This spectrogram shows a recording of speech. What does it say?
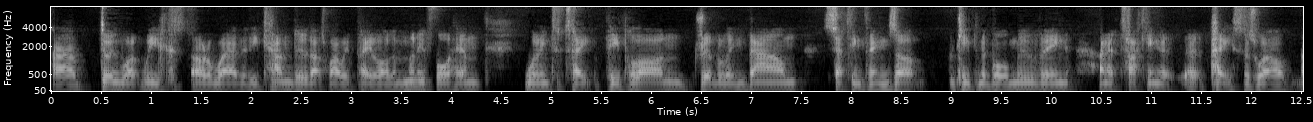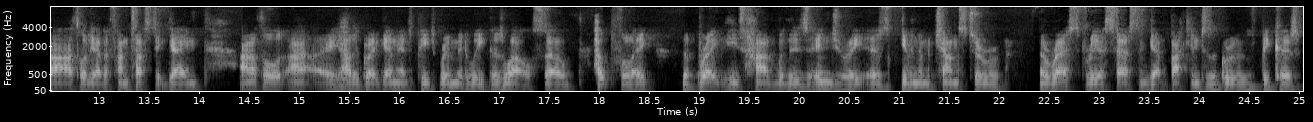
Uh, doing what we are aware that he can do. That's why we paid a lot of money for him. Willing to take people on, dribbling down, setting things up keeping the ball moving and attacking at, at pace as well. I thought he had a fantastic game, and I thought uh, he had a great game against Peterborough in midweek as well. So hopefully, the break he's had with his injury has given him a chance to rest, reassess, and get back into the groove because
